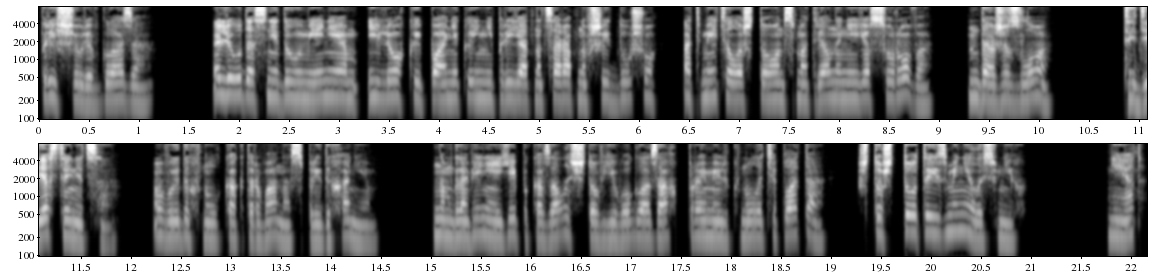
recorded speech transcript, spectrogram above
прищурив глаза. Люда с недоумением и легкой паникой, неприятно царапнувшей душу, Отметила, что он смотрел на нее сурово, даже зло. «Ты девственница?» — выдохнул как-то рвано с придыханием. На мгновение ей показалось, что в его глазах промелькнула теплота, что что-то изменилось в них. «Нет»,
